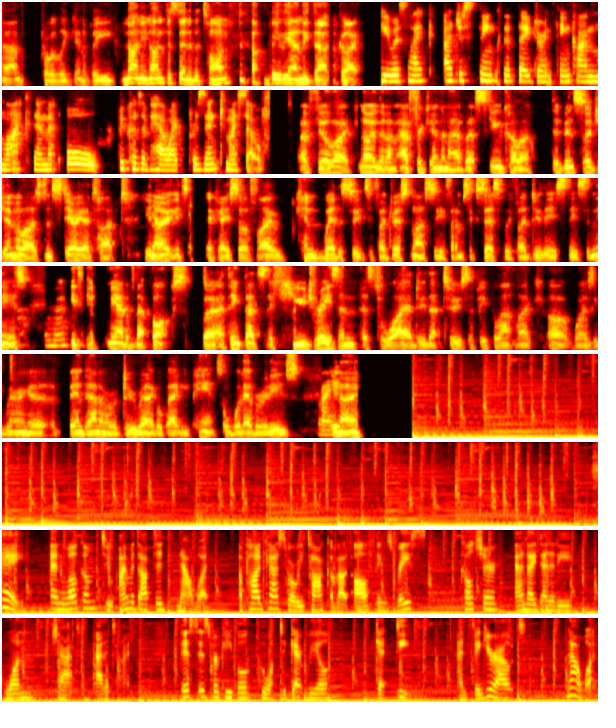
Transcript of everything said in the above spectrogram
I'm probably going to be 99% of the time, I'll be the only dark guy. He was like, I just think that they don't think I'm like them at all because of how I present myself. I feel like knowing that I'm African and I have that skin color, they've been so generalized and stereotyped. You yeah. know, it's okay. So if I can wear the suits, if I dress nicely, if I'm successful, if I do this, this, and this, mm-hmm. it's getting me out of that box. So I think that's a huge reason as to why I do that too. So people aren't like, oh, why is he wearing a, a bandana or a do rag or baggy pants or whatever it is? Right. You know? Hey, and welcome to I'm Adopted Now What, a podcast where we talk about all things race, culture, and identity, one chat at a time. This is for people who want to get real, get deep, and figure out now what.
